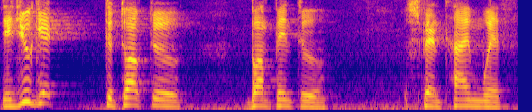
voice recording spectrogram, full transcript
Did you get to talk to, bump into, spend time with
